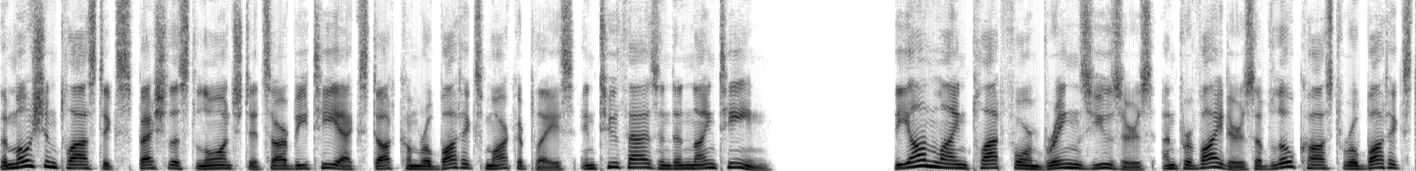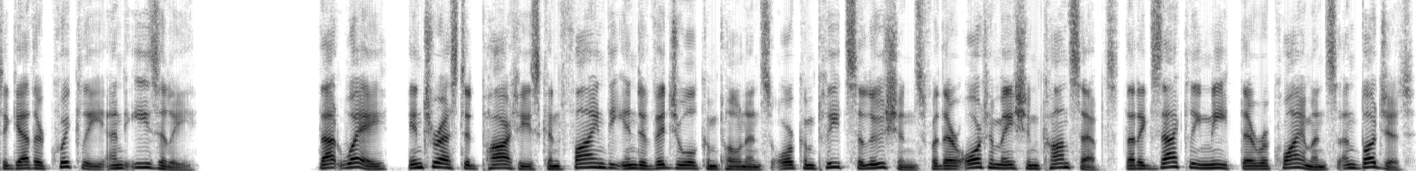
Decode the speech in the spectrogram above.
The Motion Plastics specialist launched its RBTX.com robotics marketplace in 2019. The online platform brings users and providers of low cost robotics together quickly and easily. That way, interested parties can find the individual components or complete solutions for their automation concepts that exactly meet their requirements and budget.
